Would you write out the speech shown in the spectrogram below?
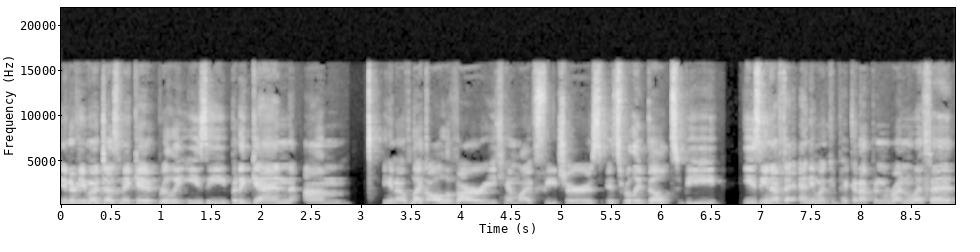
interview mode does make it really easy. But again, um, you know, like all of our Ecamm Live features, it's really built to be easy enough that anyone can pick it up and run with it.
